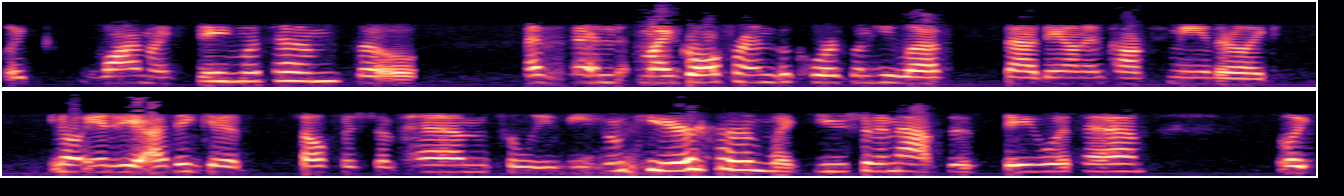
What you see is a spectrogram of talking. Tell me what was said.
like, why am I staying with him? So, and my girlfriends, of course, when he left, sat down and talked to me. They're like, you know, Angie, I think it's selfish of him to leave you here. like, you shouldn't have to stay with him. Like,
